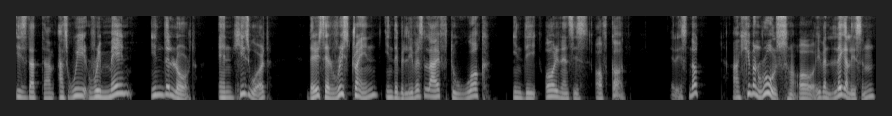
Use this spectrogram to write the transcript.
is that um, as we remain in the Lord and His Word, there is a restraint in the believer's life to walk in the ordinances of God. It is not uh, human rules or even legalism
